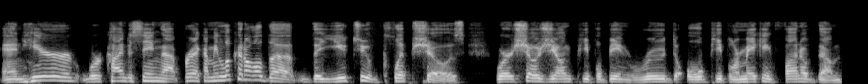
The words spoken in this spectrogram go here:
And here we're kind of seeing that break. I mean, look at all the the YouTube clip shows where it shows young people being rude to old people or making fun of them.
